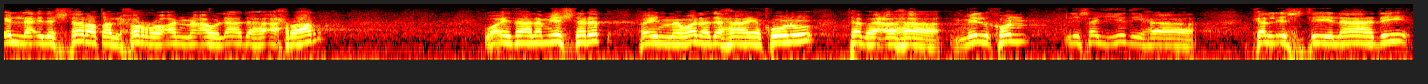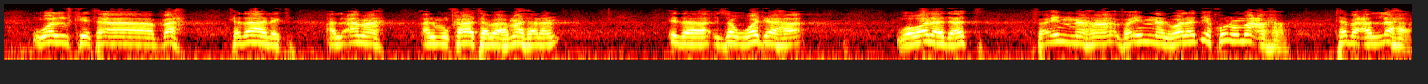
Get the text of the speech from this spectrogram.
إلا إذا اشترط الحر أن أولادها أحرار. وإذا لم يشترط فإن ولدها يكون تبعها ملك لسيدها كالاستيلاد والكتابة. كذلك الأمة المكاتبة مثلا إذا زوجها وولدت فإنها فإن الولد يكون معها تبعا لها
